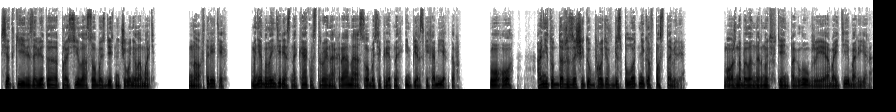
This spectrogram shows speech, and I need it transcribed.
все-таки Елизавета просила особо здесь ничего не ломать. Но, в-третьих, мне было интересно, как устроена охрана особо секретных имперских объектов. Ого, они тут даже защиту против бесплотников поставили. Можно было нырнуть в тень поглубже и обойти барьер.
